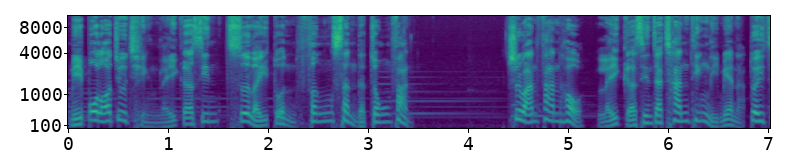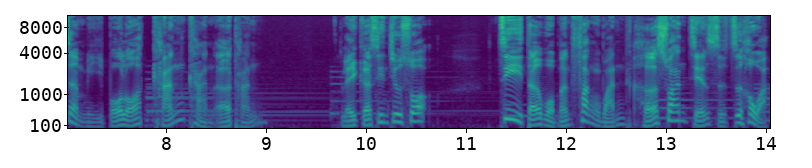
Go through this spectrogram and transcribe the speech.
米波罗就请雷格辛吃了一顿丰盛的中饭。吃完饭后，雷格辛在餐厅里面呢，对着米伯罗侃侃而谈。雷格辛就说：“记得我们放完核酸简史之后啊，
